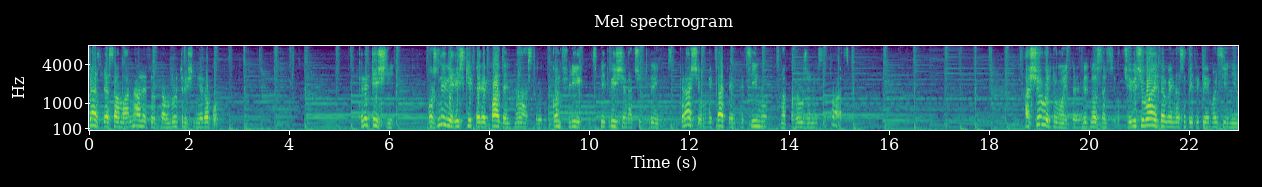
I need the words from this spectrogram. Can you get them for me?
Час для самоаналізу та внутрішньої роботи. Критичні. Можливі різкі перепади настрою, конфліктність, підвищена чутливість. Краще уникати емоційно напружених ситуацій. А що ви думаєте відносно цього? Чи відчуваєте ви на собі такі емоційні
